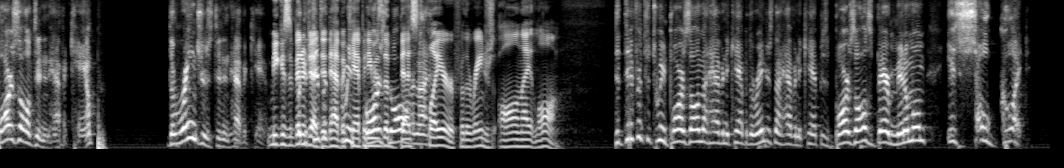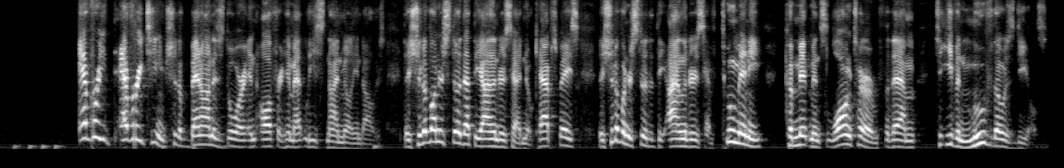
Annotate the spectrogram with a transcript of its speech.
Barzal didn't have a camp. The Rangers didn't have a camp. Mika Zibanejad didn't have a camp, and he was the best not- player for the Rangers all night long. The difference between Barzal not having a camp and the Rangers not having a camp is Barzal's bare minimum is so good. Every every team should have been on his door and offered him at least nine million dollars. They should have understood that the Islanders had no cap space. They should have understood that the Islanders have too many commitments long term for them to even move those deals.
